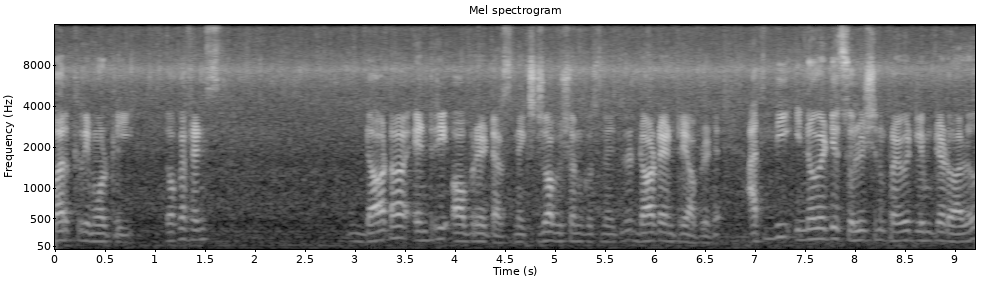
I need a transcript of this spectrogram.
Work remotely. Okay friends? Data entry operators next job విషయానికి వచ్చినట్లయితే data entry operator Atithi innovative solution private limited వాళ్ళు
